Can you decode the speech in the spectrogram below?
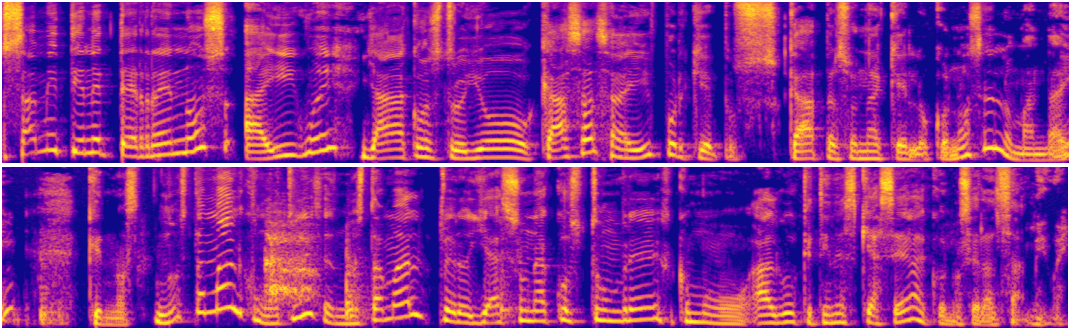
Sammy tiene terrenos ahí, güey. Ya construyó casas ahí porque, pues, cada persona que lo conoce lo manda ahí. Que no, no está mal, como tú dices, no está mal, pero ya es una costumbre, es como algo que tienes que hacer al conocer al Sammy, güey.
